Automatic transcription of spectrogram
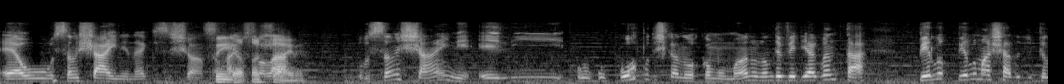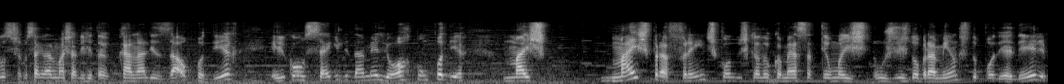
É o Sunshine, né? Que se chama. Sim, é o Sunshine. O Sunshine, ele. O, o, corpo do Escanor como humano não deveria aguentar. Pelo, pelo machado de, pelo sagrado machado de Rita canalizar o poder, ele consegue lidar melhor com o poder. Mas mais pra frente, quando o Escanor começa a ter umas, uns desdobramentos do poder dele,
